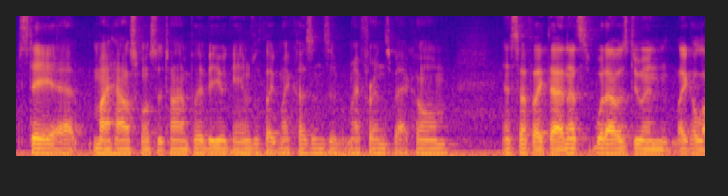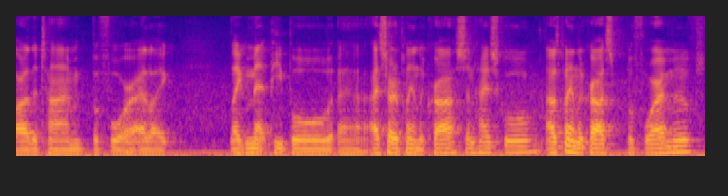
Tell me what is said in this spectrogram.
stay at my house most of the time, play video games with like my cousins and my friends back home, and stuff like that. And that's what I was doing like a lot of the time before I like like met people. Uh, I started playing lacrosse in high school. I was playing lacrosse before I moved.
